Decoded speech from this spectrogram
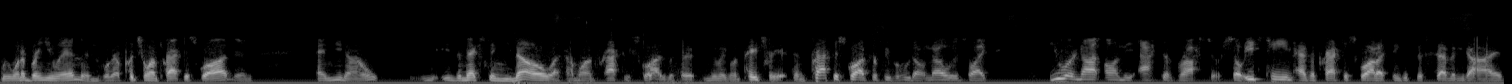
we want to bring you in, and we're going to put you on practice squad." And, and you know, the next thing you know, like I'm on practice squad with the New England Patriots. And practice squad, for people who don't know, is like you are not on the active roster. So each team has a practice squad. I think it's the seven guys.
